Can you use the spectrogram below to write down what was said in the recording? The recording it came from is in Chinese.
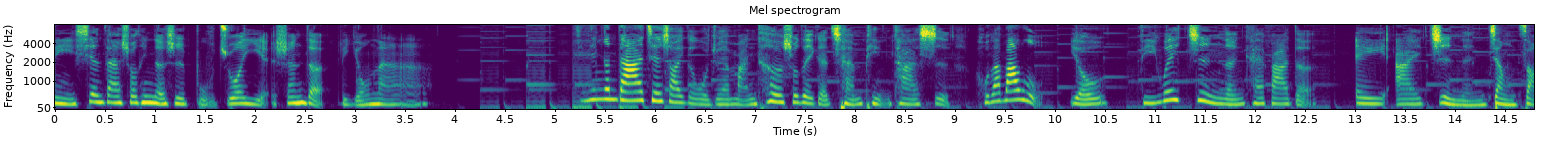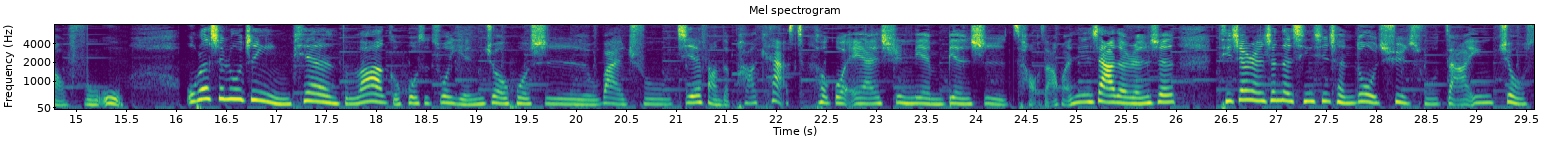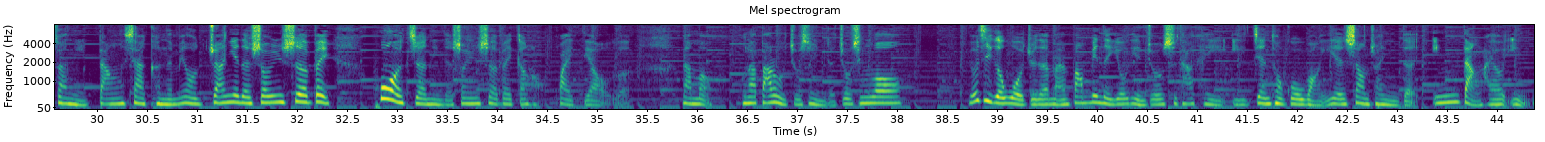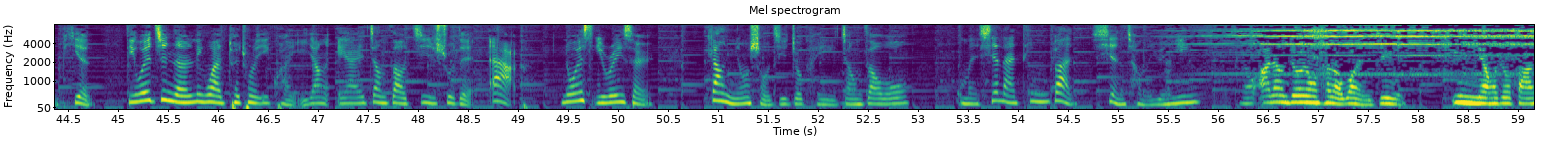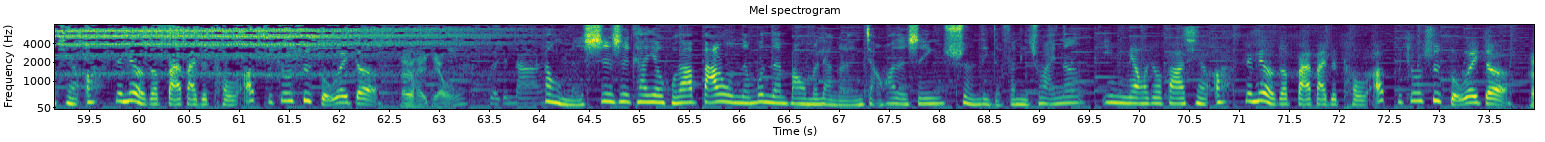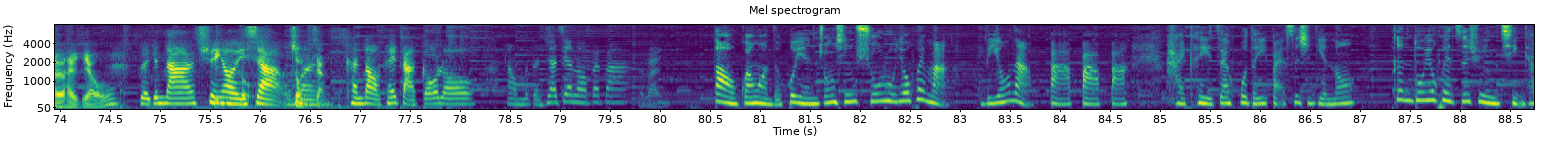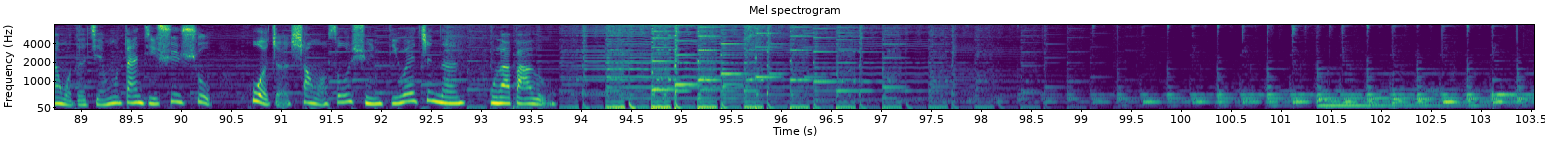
你现在收听的是《捕捉野生的李欧娜》。今天跟大家介绍一个我觉得蛮特殊的一个产品，它是胡拉巴鲁由迪威智能开发的 AI 智能降噪服务。无论是录制影片、vlog，或是做研究，或是外出街访的 podcast，透过 AI 训练辨识嘈杂环境下的人声，提升人声的清晰程度，去除杂音。就算你当下可能没有专业的收音设备，或者你的收音设备刚好坏掉了，那么呼啦巴鲁就是你的救星喽。有几个我觉得蛮方便的优点，就是它可以一键透过网页上传你的音档还有影片。迪威智能另外推出了一款一样 AI 降噪技术的 App Noise Eraser，让你用手机就可以降噪喽。我们先来听一段现场的原音，然后阿亮就用他的望远镜。一瞄就发现哦，那边有个白白的头啊，不就是所谓的还有海雕？对，跟大家让我们试试看，用胡拉巴路能不能把我们两个人讲话的声音顺利的分离出来呢？一瞄就发现哦，那边有个白白的头啊，不就是所谓的还有海雕？所以跟大家炫耀一下，我们看到可以打勾喽。那我们等一下见喽，拜拜。拜拜。到官网的会员中心输入优惠码 Leona 八八八，还可以再获得一百四十点哦。更多优惠资讯，请看我的节目单集叙述，或者上网搜寻迪威智能乌拉巴鲁。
